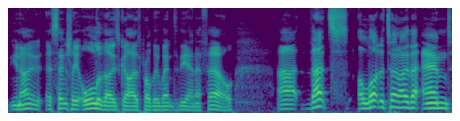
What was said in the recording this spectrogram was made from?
you know, essentially all of those guys probably went to the NFL. Uh, that's a lot to turn over. And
